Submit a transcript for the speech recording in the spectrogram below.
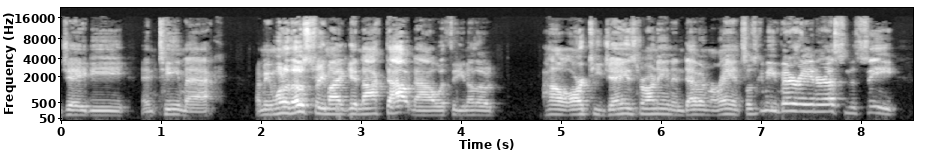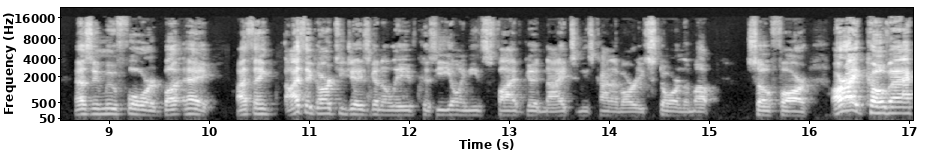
JD, and T Mac. I mean, one of those three might get knocked out now with the, you know the how RTJ is running and Devin Moran. So it's gonna be very interesting to see as we move forward. But hey, I think I think RTJ is gonna leave because he only needs five good nights and he's kind of already storing them up so far. All right, Kovac,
